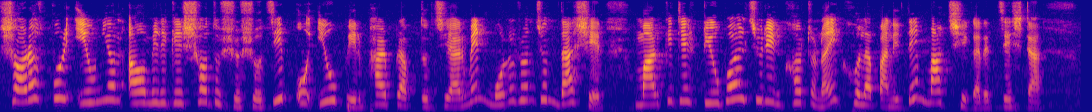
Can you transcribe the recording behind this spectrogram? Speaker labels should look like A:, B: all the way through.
A: শরফপুর union Awami লীগের সদস্য সচিব ও ইউপির ভারপ্রাপ্ত চেয়ারম্যান মনোরঞ্জন দাসের মার্কেটের টিউবওয়েল চুরির ঘটনায় খোলা পানিতে মাছ শিকারের চেষ্টা।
